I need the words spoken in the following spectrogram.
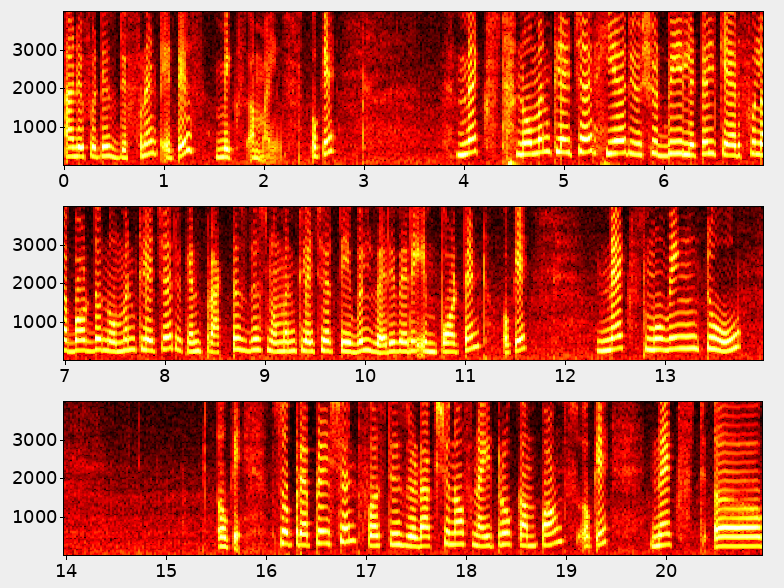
and if it is different it is mixed amines. Okay. Next nomenclature. Here you should be little careful about the nomenclature. You can practice this nomenclature table. Very very important. Okay. Next moving to okay. So preparation. First is reduction of nitro compounds. Okay. Next uh,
